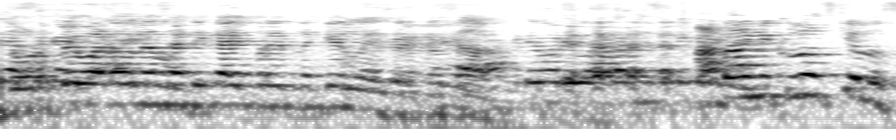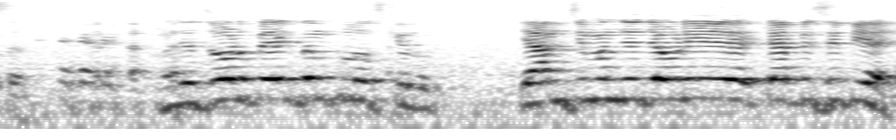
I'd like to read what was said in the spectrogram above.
जोडपे वाढवण्यासाठी काही प्रयत्न केला नाही सर तसा आता आम्ही क्लोज केलो सर म्हणजे जोडपे एकदम क्लोज केलो. की आमची म्हणजे जेवढी कॅपॅसिटी आहे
